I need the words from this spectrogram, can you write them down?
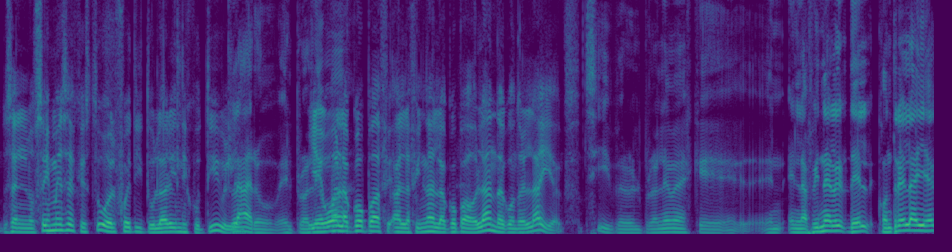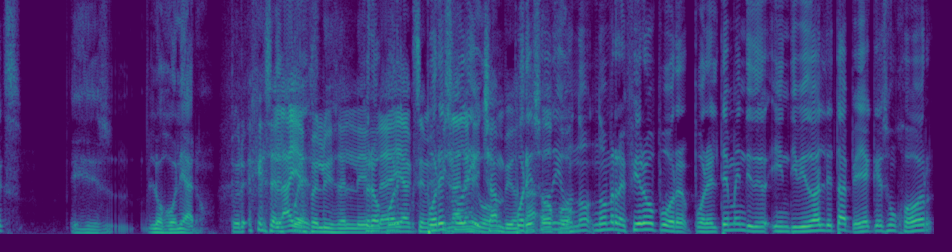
O sea, en los seis meses que estuvo, él fue titular indiscutible. Claro, el problema. Llegó a la Copa, a la final de la Copa de Holanda contra el Ajax. Sí, pero el problema es que en, en la final del, contra el Ajax los golearon. Pero es que es el Ajax, Luis, el, pero por, Ajax por eso digo, de Champions. Por eso digo, no, no, me refiero por, por el tema individual de Tapia, ya que es un jugador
